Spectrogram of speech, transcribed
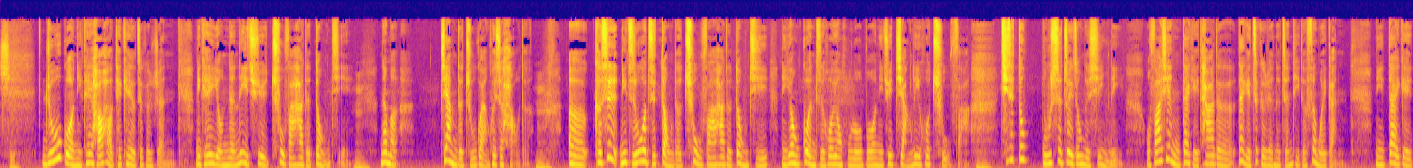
是。如果你可以好好 take care 这个人，你可以有能力去触发他的动机，嗯，那么这样的主管会是好的，嗯，呃，可是你只我只懂得触发他的动机，你用棍子或用胡萝卜，你去奖励或处罚，嗯，其实都不是最终的吸引力。我发现你带给他的，带给这个人的整体的氛围感，你带给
